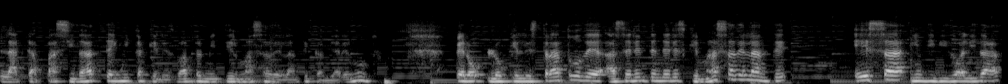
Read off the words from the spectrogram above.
la capacidad técnica que les va a permitir más adelante cambiar el mundo. Pero lo que les trato de hacer entender es que más adelante esa individualidad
